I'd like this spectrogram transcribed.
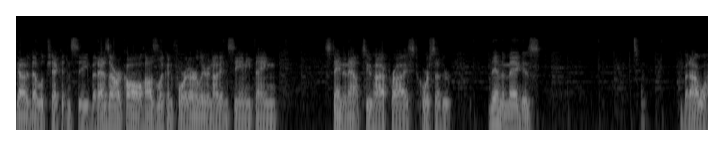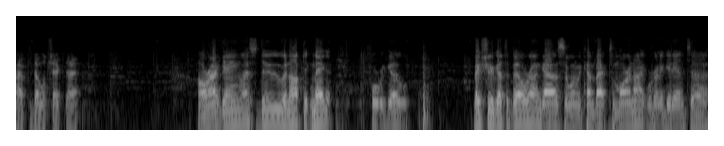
Got to double check it and see. But as I recall, I was looking for it earlier and I didn't see anything standing out too high priced. Of course, other than the megas. But I will have to double check that. All right, gang, let's do an optic mega before we go. Make sure you got the bell rung, guys, so when we come back tomorrow night, we're going to get into,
